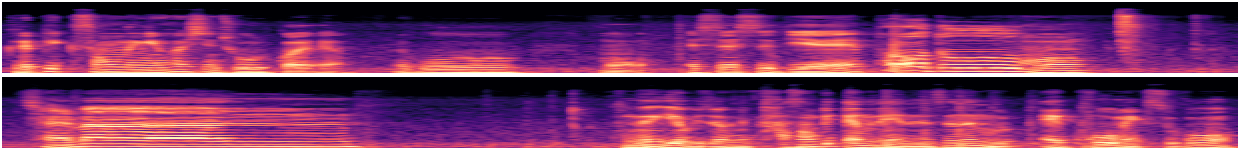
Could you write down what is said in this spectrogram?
그래픽 성능이 훨씬 좋을 거예요. 그리고 뭐 SSD에 파워도 뭐 잘만 국내 기업이죠. 가성비 때문에 얘는 쓰는 물- 에코 맥스고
